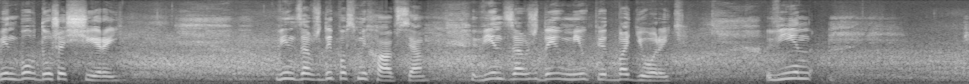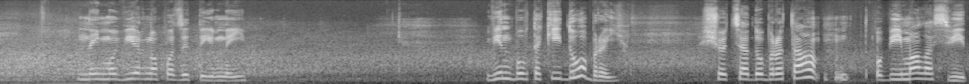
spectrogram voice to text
Він був дуже щирий. Він завжди посміхався, він завжди вмів підбадьорити. Він неймовірно позитивний. Він був такий добрий, що ця доброта обіймала світ.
